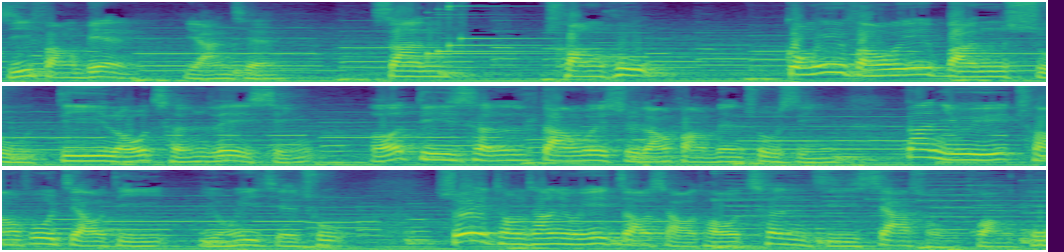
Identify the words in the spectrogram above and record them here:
既方便也安全。三、窗户。公寓房屋一般属低楼层类型，而低层单位虽然方便出行，但由于窗户较低，容易接触，所以通常容易遭小偷趁机下手光顾。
